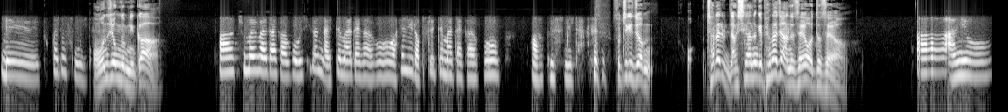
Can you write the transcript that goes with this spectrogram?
네, 푹 빠졌습니다. 어느 정도입니까? 아, 주말마다 가고, 시간 날 때마다 가고, 할 일 없을 때마다 가고, 아, 그렇습니다. 솔직히 좀 어, 차라리 낚시 가는 게 편하지 않으세요? 어떠세요? 아, 아니요.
